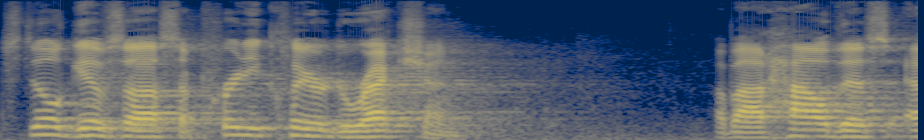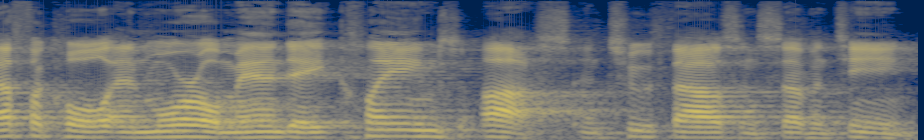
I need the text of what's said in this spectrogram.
still gives us a pretty clear direction about how this ethical and moral mandate claims us in 2017.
